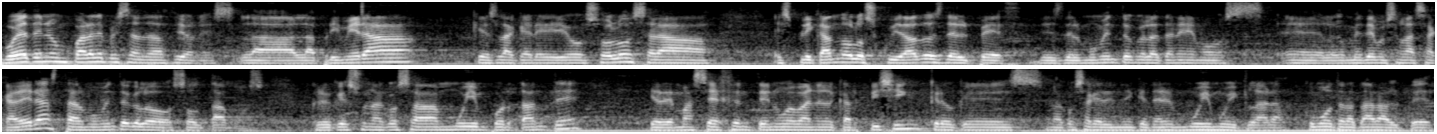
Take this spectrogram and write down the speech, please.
Voy a tener un par de presentaciones. La, la primera, que es la que haré yo solo, será explicando los cuidados del pez, desde el momento que lo tenemos, eh, lo metemos en la sacadera hasta el momento que lo soltamos. Creo que es una cosa muy importante y además si hay gente nueva en el car fishing, creo que es una cosa que tienen que tener muy muy clara, cómo tratar al pez.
